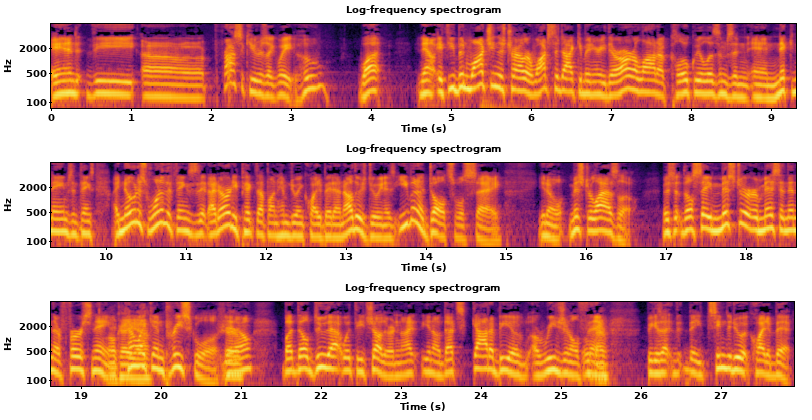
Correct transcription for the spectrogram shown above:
and the uh, prosecutor's like, "Wait, who? What?" Now, if you've been watching this trial or watched the documentary, there are a lot of colloquialisms and, and nicknames and things. I noticed one of the things that I'd already picked up on him doing quite a bit and others doing is even adults will say, you know, Mr. Lazlo. Mr. They'll say Mr. or Miss and then their first name, Okay, kind of yeah. like in preschool, you know. But they'll do that with each other, and I, you know, that's got to be a, a regional thing Okay. Because they seem to do it quite a bit.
